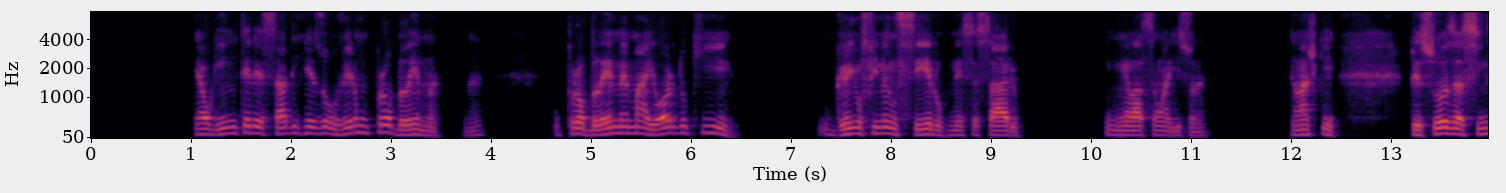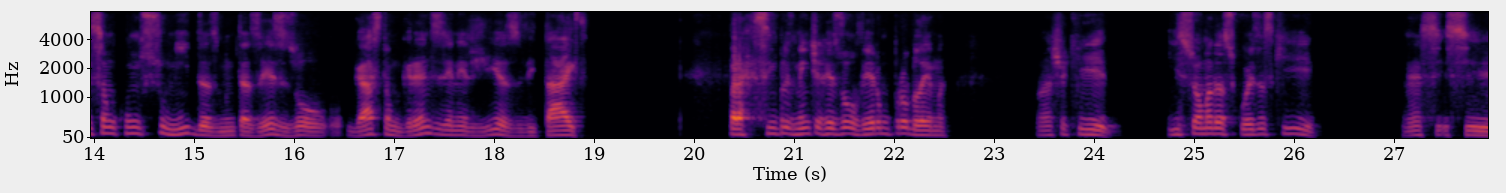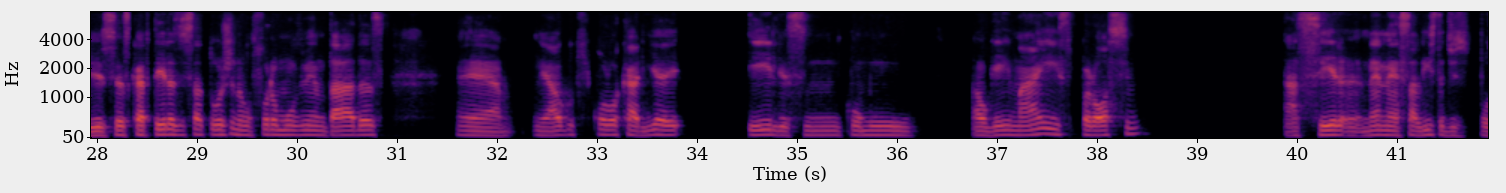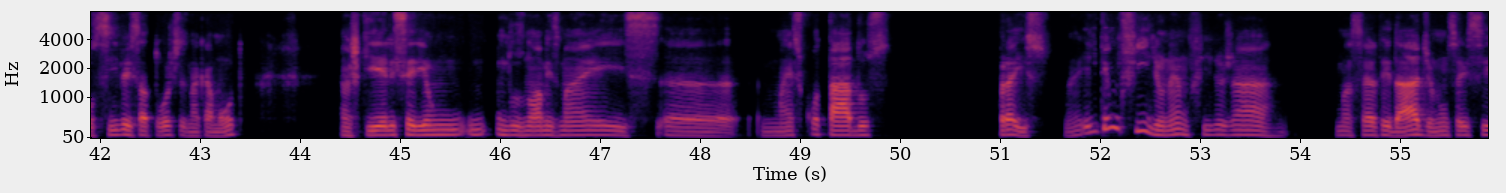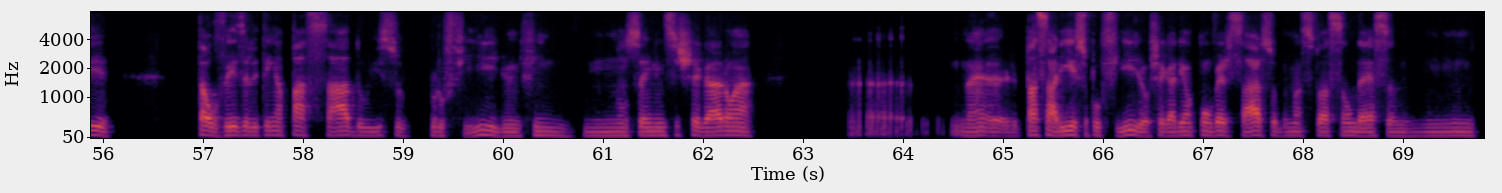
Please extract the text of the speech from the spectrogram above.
é alguém interessado em resolver um problema, né? O problema é maior do que o ganho financeiro necessário em relação a isso, né? Eu acho que pessoas assim são consumidas muitas vezes ou gastam grandes energias vitais para simplesmente resolver um problema. Eu acho que isso é uma das coisas que né? Se, se, se as carteiras de Satoshi não foram movimentadas, é, é algo que colocaria ele assim como alguém mais próximo a ser, né, nessa lista de possíveis Satoshis Nakamoto. Acho que ele seria um, um, dos nomes mais, ah, mais cotados para isso, né? Ele tem um filho, né? Um filho já uma certa idade. Eu não sei se talvez ele tenha passado isso para o filho, enfim, não sei nem se chegaram a, né, passaria isso para o filho, ou chegariam a conversar sobre uma situação dessa. Hum,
